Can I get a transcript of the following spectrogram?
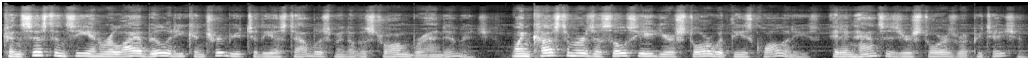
Consistency and reliability contribute to the establishment of a strong brand image. When customers associate your store with these qualities, it enhances your store's reputation.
